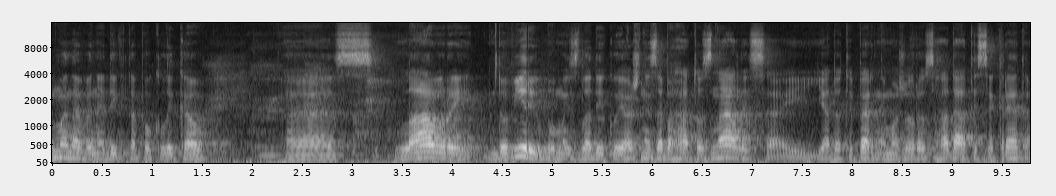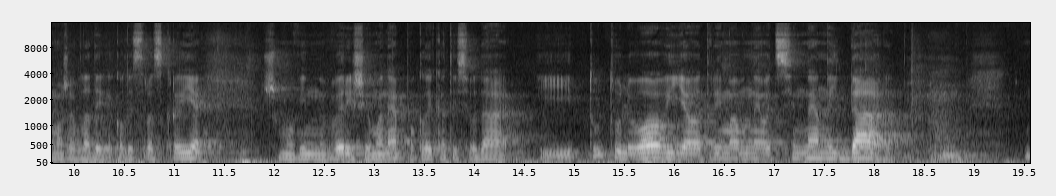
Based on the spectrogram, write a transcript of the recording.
мене Венедикта покликав з лаври довірив, бо ми з владикою аж не забагато зналися, і я дотепер не можу розгадати секрета, може владика колись розкриє, чому він вирішив мене покликати сюди. І тут у Львові я отримав неоцінений дар е,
